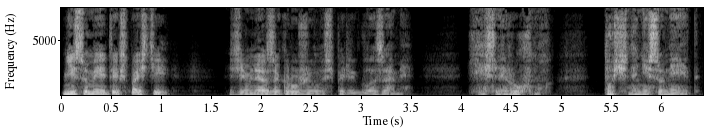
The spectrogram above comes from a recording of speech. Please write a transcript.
не сумеет их спасти. Земля закружилась перед глазами. Если рухну, точно не сумеет.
